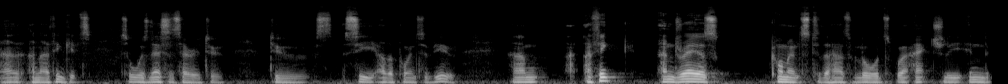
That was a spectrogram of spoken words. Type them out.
and, and, I think it's, it's always necessary to, to see other points of view. Um, I think Andrea's comments to the House of Lords were actually in the,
